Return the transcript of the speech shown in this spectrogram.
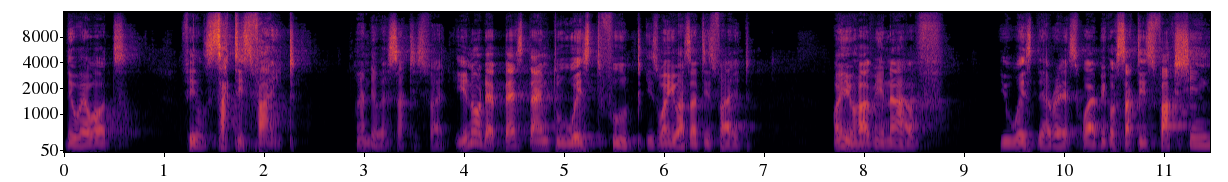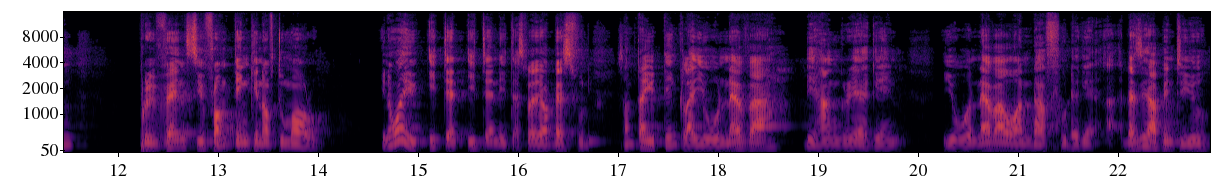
they were what? Filled, satisfied. When they were satisfied. You know, the best time to waste food is when you are satisfied. When you have enough, you waste the rest. Why? Because satisfaction prevents you from thinking of tomorrow. You know, when you eat and eat and eat, especially your best food, sometimes you think like you will never be hungry again. You will never want that food again. Uh, does it happen to you?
